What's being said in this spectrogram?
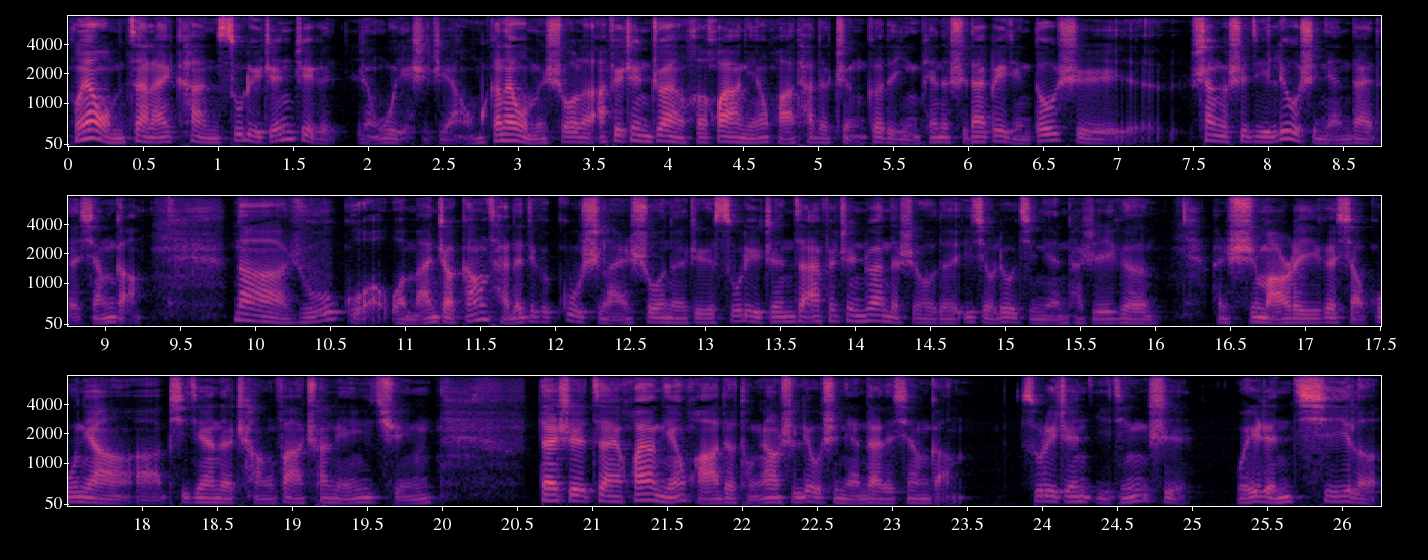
同样，我们再来看苏丽珍这个人物也是这样。我们刚才我们说了，《阿飞正传》和《花样年华》它的整个的影片的时代背景都是上个世纪六十年代的香港。那如果我们按照刚才的这个故事来说呢，这个苏丽珍在《阿飞正传》的时候的一九六几年，她是一个很时髦的一个小姑娘啊，披肩的长发，穿连衣裙。但是在《花样年华》的同样是六十年代的香港，苏丽珍已经是为人妻了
